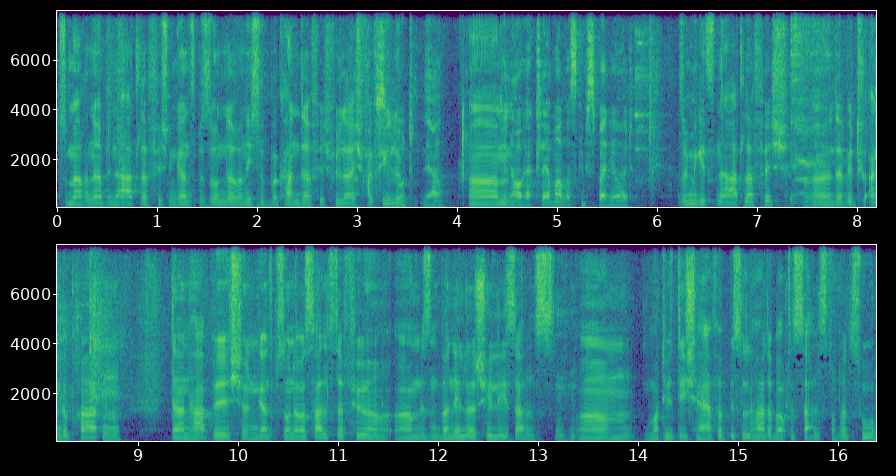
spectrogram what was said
zu machen habe. Ein Adlerfisch, ein ganz besonderer, nicht so bekannter Fisch vielleicht für Absolut, Ja. Ähm, genau, erklär mal, was gibt's bei dir heute? Also mir geht's ein Adlerfisch, äh, der wird angebraten. Dann habe ich ein ganz besonderes Salz dafür. Ähm, das ist ein Vanille Chili Salz. Ähm, die, die Schärfe ein bisschen hat, aber auch das Salz noch dazu.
